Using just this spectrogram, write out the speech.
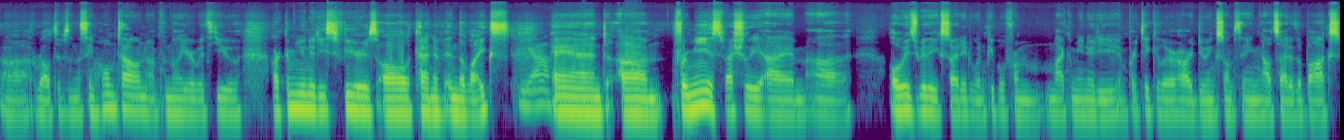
uh, relatives in the same hometown. I'm familiar with you. Our community sphere is all kind of in the likes. Yeah. And um, for me, especially, I'm uh, always really excited when people from my community in particular are doing something outside of the box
